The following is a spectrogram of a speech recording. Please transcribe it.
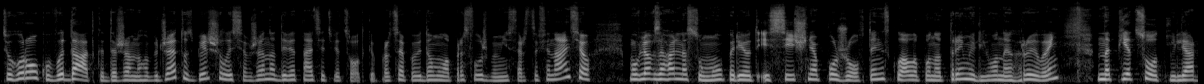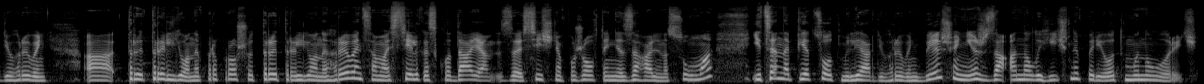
цього року, видатки державного бюджету збільшилися вже на 19%. Про це повідомила прес-служба Міністерства фінансів. Мовляв, загальна сума у період із січня по жовтень склала понад 3 мільйони гривень на 500 мільярдів гривень. а, 3 трильйони, перепрошую, 3 трильйони гривень. Саме стільки складає з січня по жовтень загальна сума, і це на 500 мільярдів гривень більше ніж за аналогічний період минулоріч.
